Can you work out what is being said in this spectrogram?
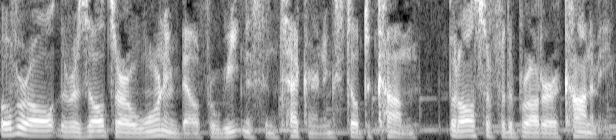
Overall, the results are a warning bell for weakness in tech earnings still to come, but also for the broader economy,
